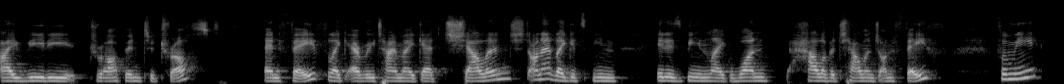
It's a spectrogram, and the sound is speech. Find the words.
i really drop into trust and faith like every time i get challenged on it like it's been it has been like one hell of a challenge on faith for me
